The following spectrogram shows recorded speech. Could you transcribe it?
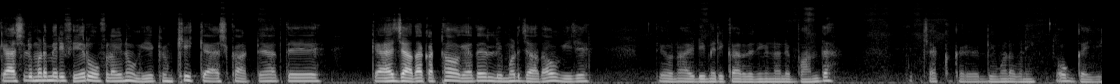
ਕੈਸ਼ ਲਿਮਟ ਮੇਰੀ ਫੇਰ ਆਫਲਾਈਨ ਹੋ ਗਈ ਹੈ ਕਿਉਂਕਿ ਕੈਸ਼ ਘੱਟ ਆ ਤੇ ਕੈਸ਼ ਜ਼ਿਆਦਾ ਇਕੱਠਾ ਹੋ ਗਿਆ ਤੇ ਲਿਮਟ ਜ਼ਿਆਦਾ ਹੋ ਗਈ ਜੇ। ਤੇ ਹੁਣ ਆਈਡੀ ਮੇਰੀ ਕਰ ਦੇਣੀ ਉਹਨਾਂ ਨੇ ਬੰਦ। ਚੈੱਕ ਕਰਿਓ ਲਿਮਟ ਆਪਣੀ ਉਹ ਗਈ।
